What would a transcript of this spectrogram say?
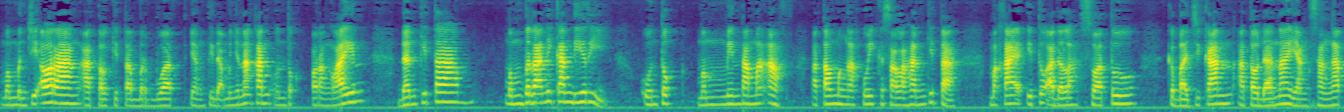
membenci orang atau kita berbuat yang tidak menyenangkan untuk orang lain dan kita memberanikan diri untuk meminta maaf atau mengakui kesalahan kita maka itu adalah suatu kebajikan atau dana yang sangat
